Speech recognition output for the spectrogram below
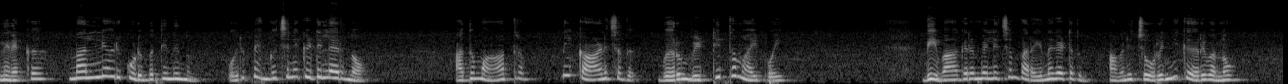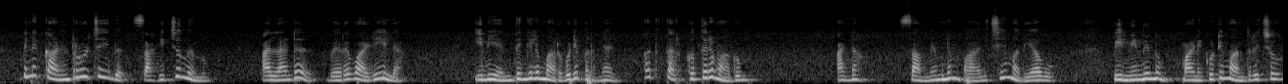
നിനക്ക് നല്ലൊരു കുടുംബത്തിൽ നിന്നും ഒരു പെങ്കൊച്ചിനെ കിട്ടില്ലായിരുന്നോ? അതുമാത്രം നീ കാണിച്ചത് വെറും വിഡ്ഢിത്തമായിപ്പോയി ദിവാകരം വെളിച്ചം പറയുന്ന കേട്ടതും അവന് ചൊറിഞ്ഞു കയറി വന്നു. പിന്നെ കൺട്രോൾ ചെയ്ത് സഹിച്ചു നിന്നു. അല്ലാണ്ട് വേറെ വഴിയില്ല. ഇനി എന്തെങ്കിലും മറുപടി പറഞ്ഞാൽ അത് തർക്കുത്തരമാകും. അണ്ണ സംയമനം പാലിച്ചേ മതിയാവൂ. പിന്നിൽ നിന്നും മണിക്കുട്ടി മന്ത്രിച്ചു.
